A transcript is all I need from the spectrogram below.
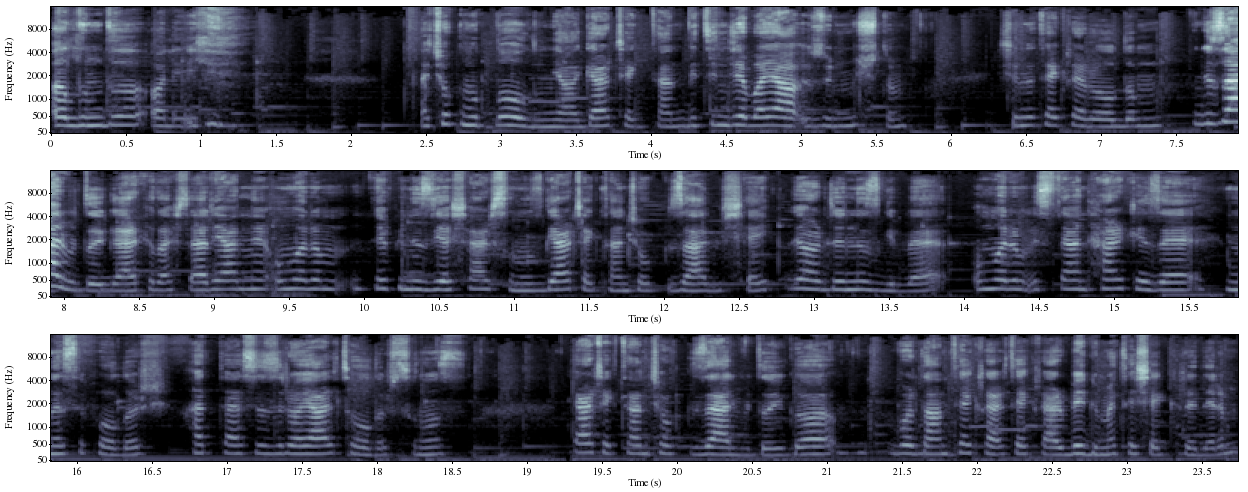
Alındı oley. Çok mutlu oldum ya gerçekten. Bitince bayağı üzülmüştüm. Şimdi tekrar oldum. Güzel bir duygu arkadaşlar. Yani umarım hepiniz yaşarsınız. Gerçekten çok güzel bir şey. Gördüğünüz gibi umarım isteyen herkese nasip olur. Hatta siz royalty olursunuz. Gerçekten çok güzel bir duygu. Buradan tekrar tekrar Begüm'e teşekkür ederim.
